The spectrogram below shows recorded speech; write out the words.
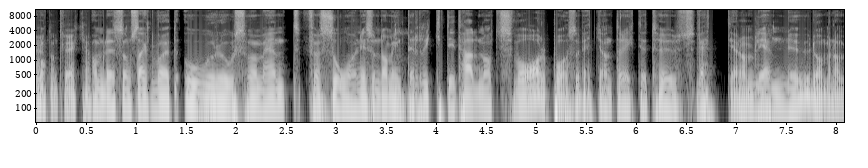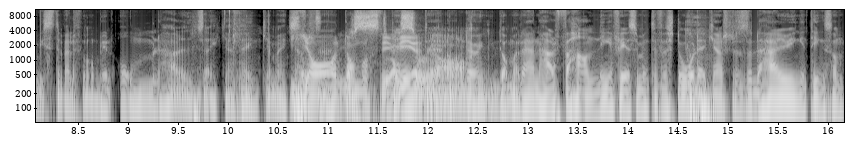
Utan tvekan. om det som sagt var ett orosmoment för Sony som de inte riktigt hade något svar på så vet jag inte riktigt hur svettiga de blev nu då, men de visste väl förmodligen om det här i sig kan jag tänka mig. Ja, Kanske. de måste ju Ja, veta. ja. de, de, de, den här förhandlingen, för er som inte förstår det kanske, så det här är ju ingenting som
